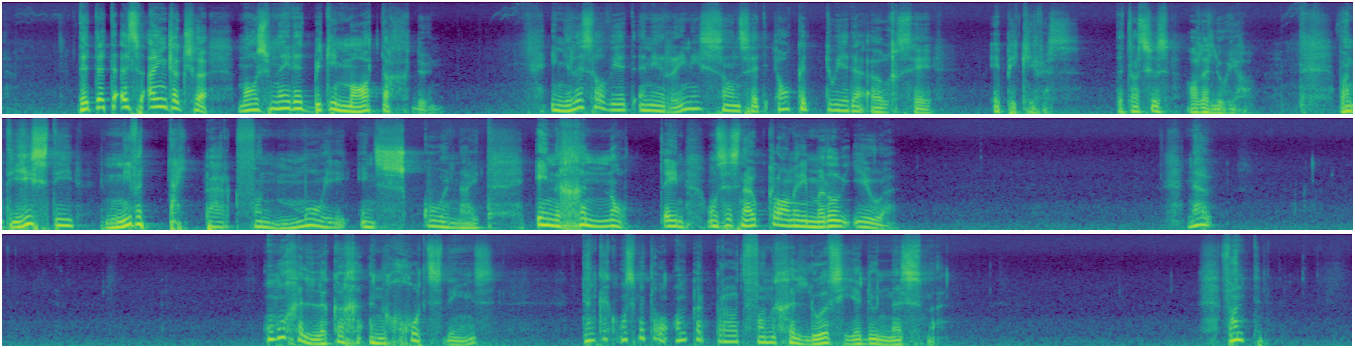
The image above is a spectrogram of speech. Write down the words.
dit dit is eintlik so maar ons moet net dit bietjie matig doen. En julle sal weet in die renessans het elke tweede ou gesê Epicurus Dit was soos haleluja. Want hier's die nuwe tydperk van mooi en skoonheid en genot en ons is nou klaar met die middeleeue. Nou ongelukkig in godsdiens dink ek ons moet al amper praat van geloofshedonisme. Want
